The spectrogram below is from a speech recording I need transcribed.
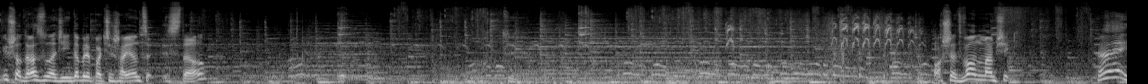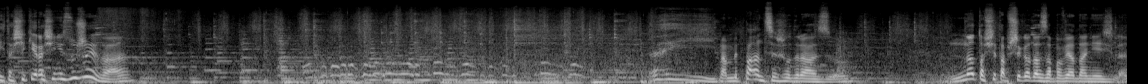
Już od razu na dzień dobry pocieszające jest to. Poszedł won, mam się... Ej, ta siekiera się nie zużywa. Ej, mamy pancerz od razu. No to się ta przygoda zapowiada nieźle.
